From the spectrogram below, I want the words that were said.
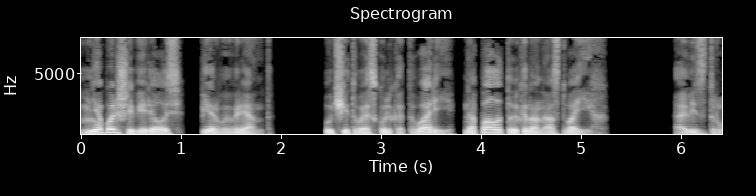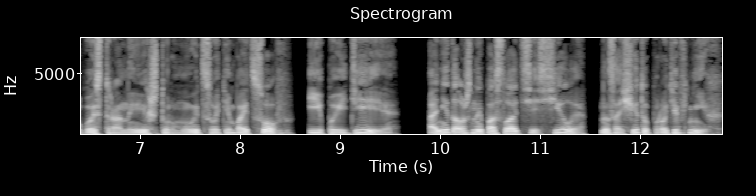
Мне больше верилось первый вариант учитывая, сколько тварей напало только на нас двоих. А ведь с другой стороны их штурмуют сотни бойцов, и, по идее, они должны послать все силы на защиту против них.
